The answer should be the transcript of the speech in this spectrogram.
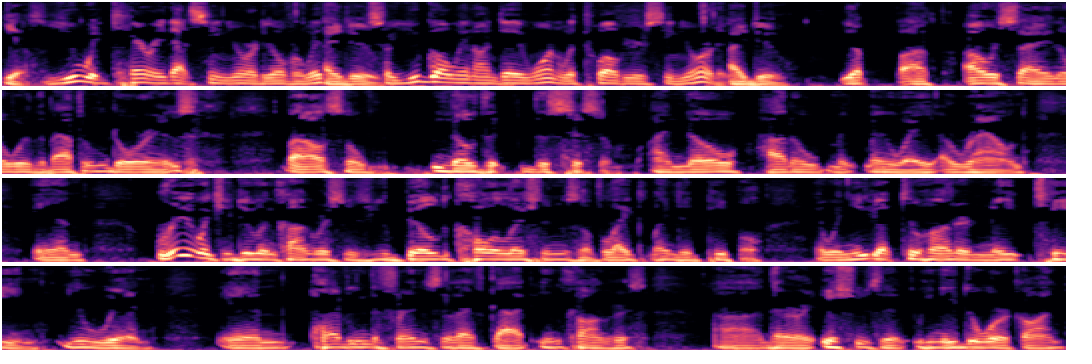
Yes. You would carry that seniority over with I you. do. So you go in on day one with 12 years seniority. I do. Yep. I always say I know where the bathroom door is, but I also know the, the system. I know how to make my way around. And really what you do in Congress is you build coalitions of like-minded people. And when you get 218, you win. And having the friends that I've got in Congress, uh, there are issues that we need to work on.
